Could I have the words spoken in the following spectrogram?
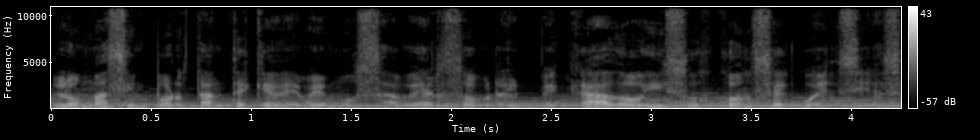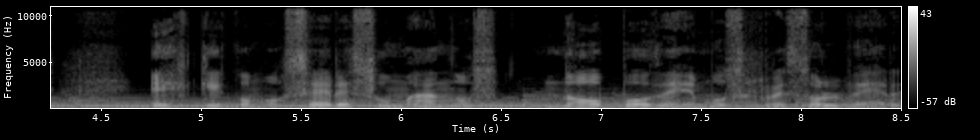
Lo más importante que debemos saber sobre el pecado y sus consecuencias es que como seres humanos no podemos resolver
